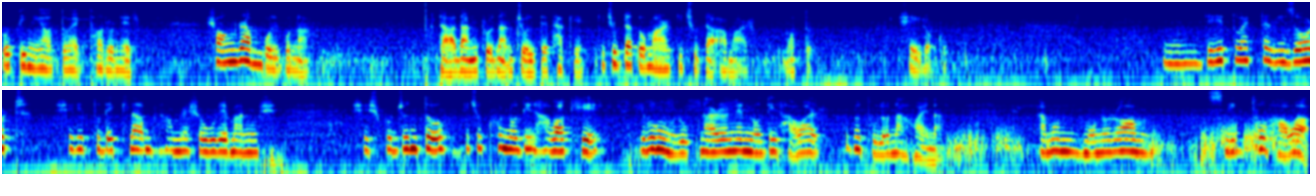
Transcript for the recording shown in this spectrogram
প্রতিনিয়ত এক ধরনের সংগ্রাম বলব না, তা আদান প্রদান চলতে থাকে। কিছুটা তোমার, কিছুটা আমার মতো। সেই রকম যেহেতু একটা রিসর্ট সেহেতু দেখলাম আমরা শহুরে মানুষ। শেষ পর্যন্ত কিছুক্ষণ নদীর হাওয়া খেয়ে এবং রূপনারায়ণের নদীর হাওয়ার কোনো তুলনা হয় না। এমন মনোরম, স্নিগ্ধ হাওয়া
